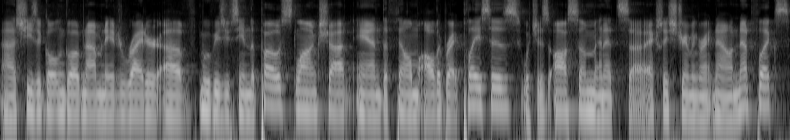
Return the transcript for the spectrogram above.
Uh, she's a Golden Globe nominated writer of movies you've seen The Post, Long Shot, and the film All the Bright Places, which is awesome. And it's uh, actually streaming right now on Netflix.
